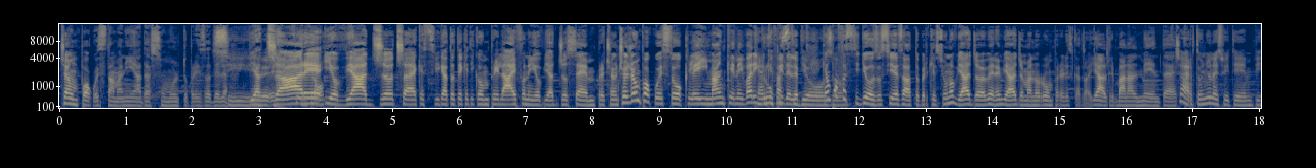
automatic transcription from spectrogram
c'è un po' questa mania adesso molto presa del Sì, viaggiare, io viaggio, cioè che sfigato te che ti compri l'iPhone, io viaggio sempre, cioè c'è già un po' questo claim anche nei vari Che gruppi delle che è un po' fastidioso. fastidioso, sì, esatto, perché se uno viaggia, va bene, viaggia, ma non rompere le scatole agli altri, banalmente. Ecco. Certo, ognuno ha i suoi tempi.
